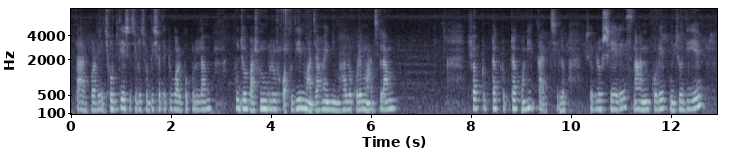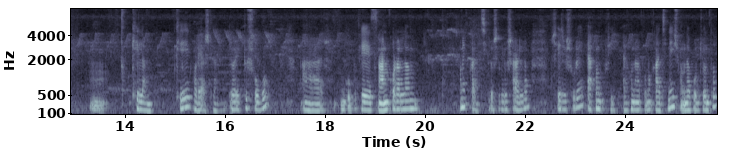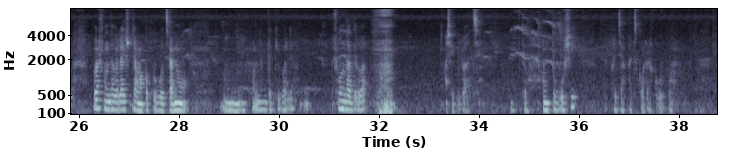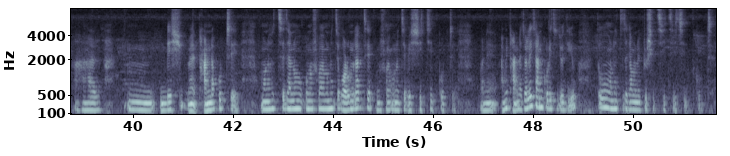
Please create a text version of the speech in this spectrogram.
তারপরে ছর্দি এসেছিল, ছর্দির সাথে একটু গল্প করলাম। পুজোর বাসনগুলোর কতদিন মাজা হয়নি, ভালো করে মাজলাম। সব টুকটাক টুকটাক অনেক কাজ ছিল। সেগুলো সেরে স্নান করে পুজো দিয়ে খেলাম। খেয়ে ঘরে আসলাম। এবার একটু শোবো আর গপুকে স্নান করালাম। অনেক কাজ ছিল, সেগুলো সারলাম। সেরে সুরে এখন ফ্রি এখন আর কোনো কাজ নেই, সন্ধ্যা পর্যন্ত। এবার সন্ধ্যাবেলায় জামা কাপড় গোছানো নামটা কী বলে? সন্ধ্যা দেওয়া, সেগুলো আছে। তো এখন একটু বসি, তারপরে যা কাজ করার করব। আর বেশ ঠান্ডা পড়ছে। মনে হচ্ছে যেন কোনো সময় মনে হচ্ছে গরম লাগছে, কোনো সময় মনে হচ্ছে বেশ শীত শীত করছে। মানে আমি ঠান্ডা জলেই চান করেছি যদিও তবু মনে হচ্ছে যে কেমন একটু শীত শীত শীত শীত করছে।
